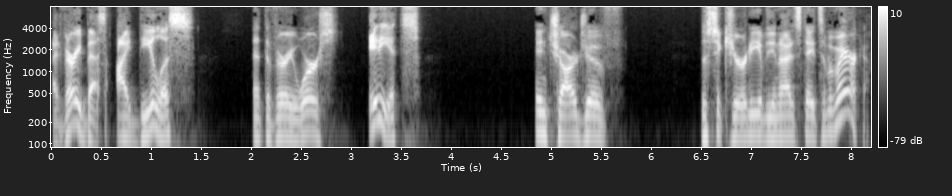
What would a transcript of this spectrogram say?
at very best, idealists, at the very worst, idiots in charge of the security of the United States of America.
